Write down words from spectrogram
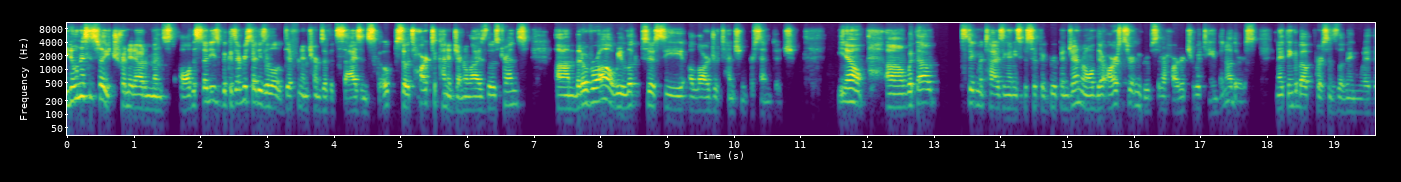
We don't necessarily trend it out amongst all the studies because every study is a little different in terms of its size and scope. So it's hard to kind of generalize those trends. Um, but overall, we look to see a large retention percentage. You know, uh, without stigmatizing any specific group in general, there are certain groups that are harder to retain than others. And I think about persons living with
